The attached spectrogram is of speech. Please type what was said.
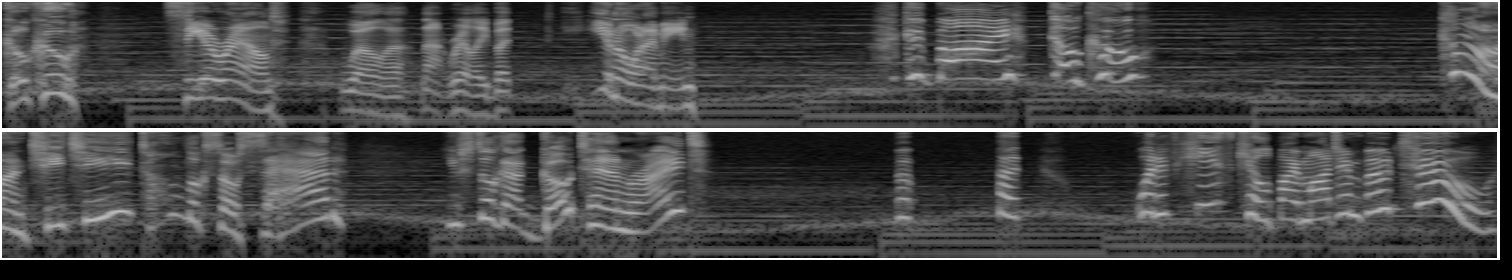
Goku, see you around. Well, uh, not really, but you know what I mean. Goodbye, Goku! Come on, Chi-Chi, don't look so sad. You still got Goten, right? But, but, what if he's killed by Majin Buu too?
